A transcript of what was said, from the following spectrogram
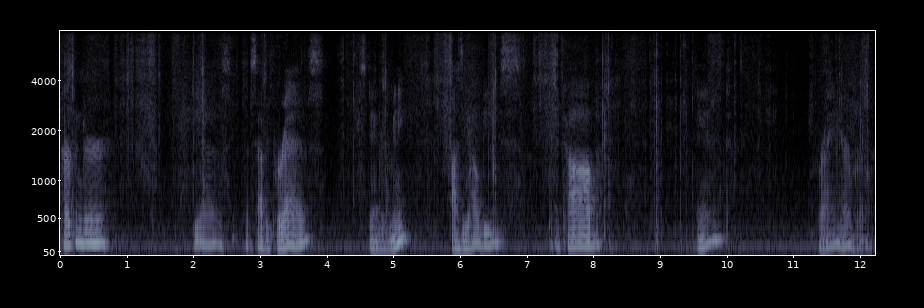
Carpenter, Diaz, Salvy Perez, Standard Mini, Ozzie Albies, Cobb, and Ryan Yarbrough.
